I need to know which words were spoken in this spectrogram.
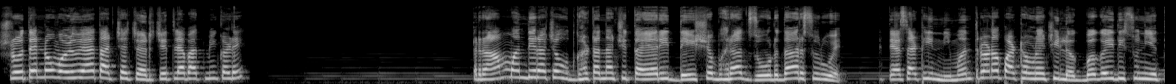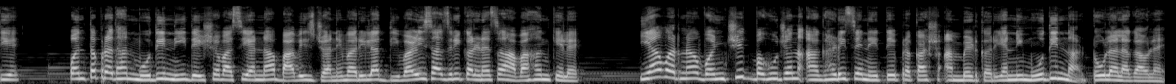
श्रोत्यांनो वळूयात आजच्या चर्चेतल्या बातमीकडे. राम मंदिराच्या उद्घाटनाची तयारी देशभरात जोरदार सुरू आहे. त्यासाठी निमंत्रणं पाठवण्याची लगबगही दिसून येते पंतप्रधान मोदींनी देशवासियांना बावीस जानेवारीला दिवाळी साजरी करण्याचं आवाहन केलंय. यावरनं वंचित बहुजन आघाडीचे नेते प्रकाश आंबेडकर यांनी मोदींना टोला लगावलाय.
